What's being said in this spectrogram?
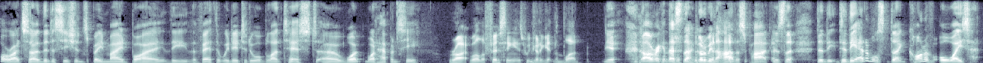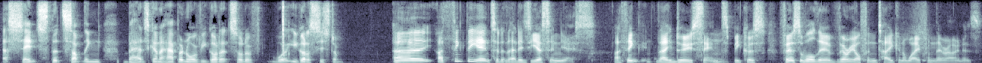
All right, so the decision's been made by the, the vet that we need to do a blood test. Uh, what what happens here? Right. Well, the first thing is we've got to get the blood. Yeah, I reckon that's the, got to be the hardest part because the did the did the animals they kind of always a sense that something bad's going to happen, or have you got it sort of well, you got a system? Uh, I think the answer to that is yes and yes. I think they do sense because, first of all, they're very often taken away from their owners.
